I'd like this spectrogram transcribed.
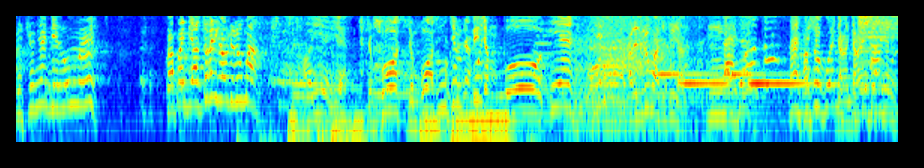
Cucunya di rumah. Ngapain dianterin kalau di rumah? Oh iya, iya. Jemput, jemput. Jemput. Dijemput. Iya, iya. Oh, ada di rumah cucunya? Enggak ada. Nah, cucu Masuk. Jangan-jangan gua ibunya nih.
